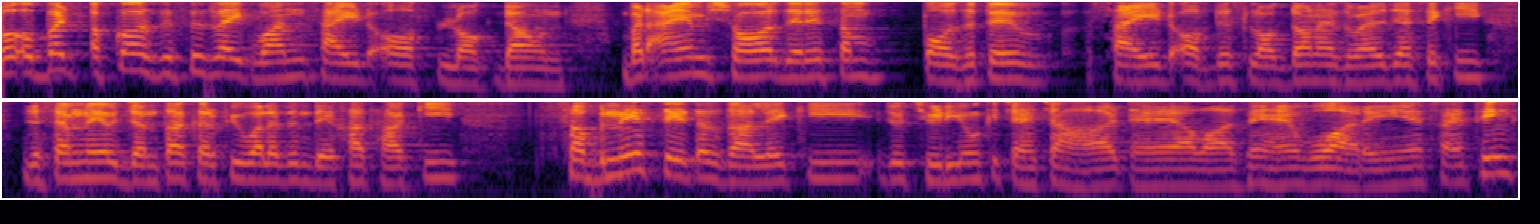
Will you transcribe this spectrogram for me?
But of course this is like one side of lockdown but I am sure there is some positive side of this lockdown as well जैसे कि जैसे हमने जनता कर्फ्यू वाला दिन देखा था सबने स्टेटस डाले कि जो चिड़ियों की चहचहाट है, आवाज़ें हैं, वो आ रही हैं। तो आई थिंक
